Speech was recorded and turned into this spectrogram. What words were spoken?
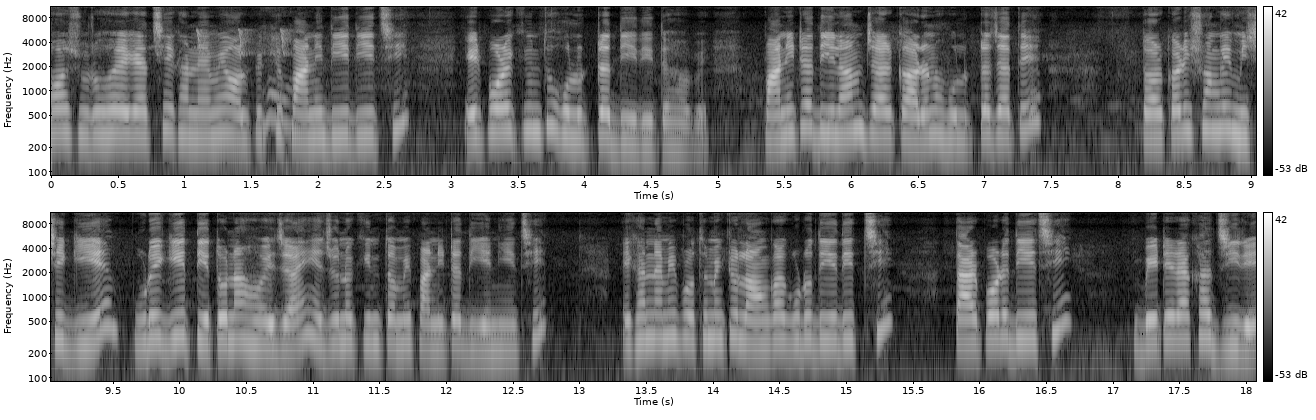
হওয়া শুরু হয়ে গেছে। এখানে আমি অল্প একটু পানি দিয়ে দিয়েছি। এরপরে কিন্তু হলুদটা দিয়ে দিতে হবে। পানিটা দিলাম যার কারণ হলুদটা যাতে তরকারির সঙ্গে মিশে গিয়ে পুড়ে গিয়ে তেতো না হয়ে যায়, এজন্য কিন্তু আমি পানিটা দিয়ে নিয়েছি। এখানে আমি প্রথমে একটু লঙ্কা গুঁড়ো দিয়ে দিচ্ছি, তারপরে দিয়েছি বেটে রাখা জিরে।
